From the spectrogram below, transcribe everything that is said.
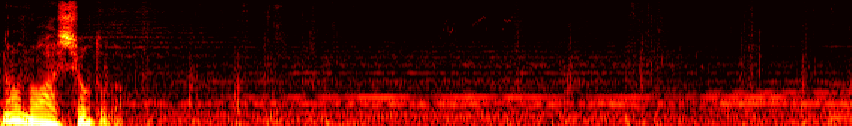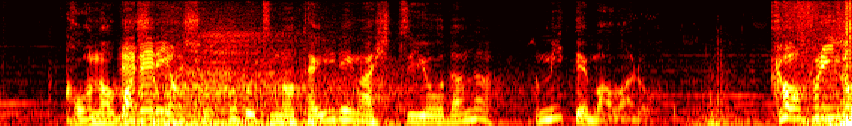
何の足音だ？この場所。は植物の手入れが必要だな。見て回ろう。コンフリンゴオ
